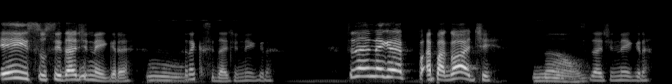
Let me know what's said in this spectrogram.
Isso, Cidade Negra. Hum. Será que Cidade Negra? Cidade Negra é, é pagode? Não. Cidade Negra?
